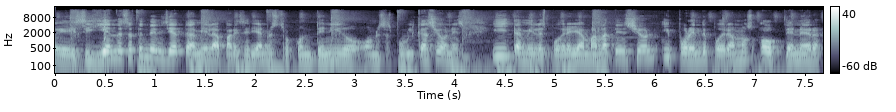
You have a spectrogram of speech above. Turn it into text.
eh, siguiendo esa tendencia también le aparecería nuestro contenido o nuestras publicaciones y también les podría llamar la atención y por ende podríamos obtener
